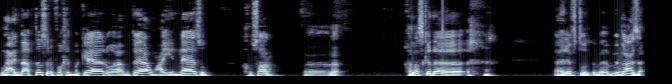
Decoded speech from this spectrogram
وقاعد بقى بتصرف واخد مكان وبتاع ومعين ناس و... خسارة. فلا. خلاص كده عرفتوا مبعزق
